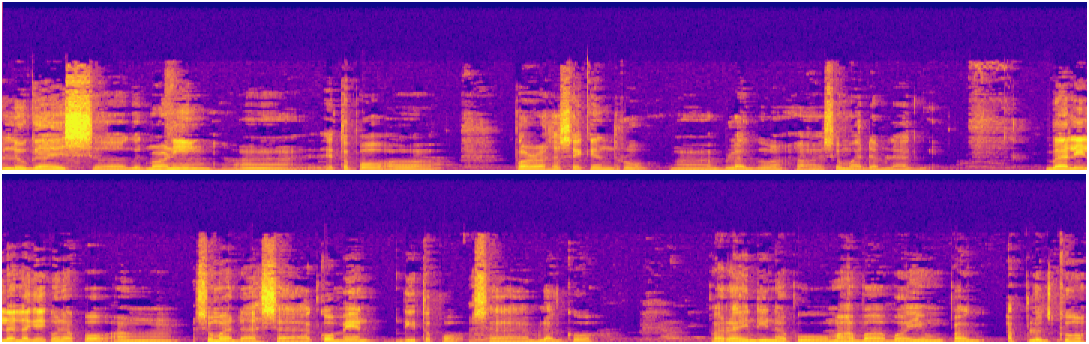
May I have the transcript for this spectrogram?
Hello guys, uh, good morning. Uh, ito po uh, para sa second row uh, vlog mo, uh, Sumada vlog. Bali lalagay ko na po ang Sumada sa comment dito po sa vlog ko para hindi na po mahaba yung pag-upload ko.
